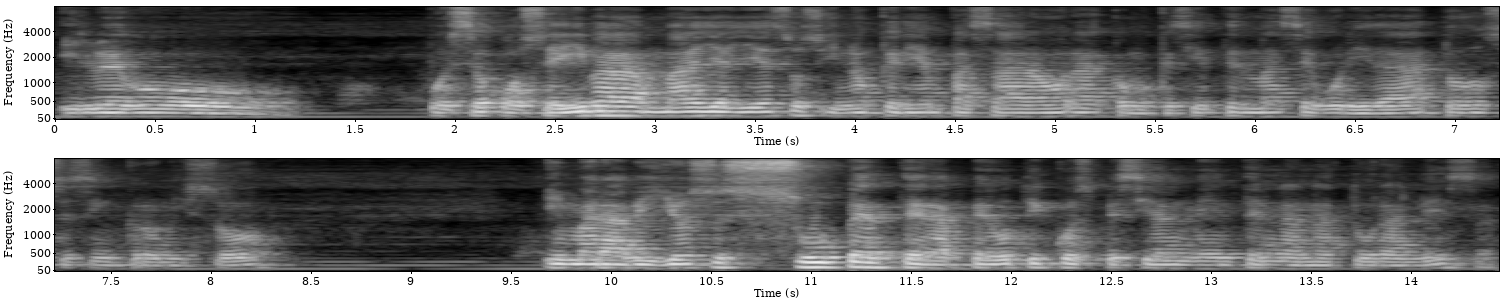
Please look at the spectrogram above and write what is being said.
y luego pues o se iba Maya y esos y no querían pasar. Ahora como que sienten más seguridad, todo se sincronizó. Y maravilloso, es súper terapéutico especialmente en la naturaleza.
